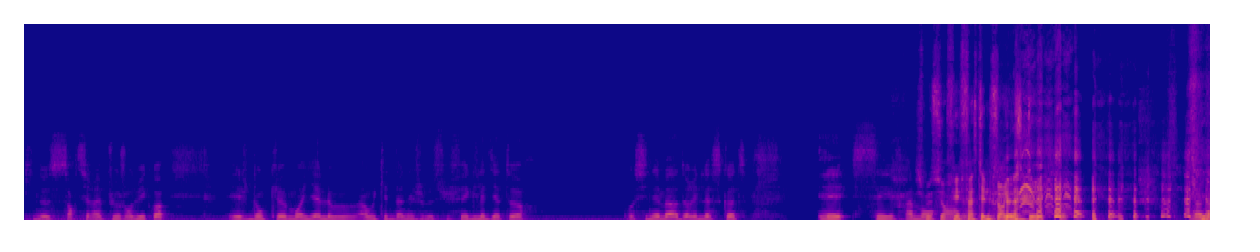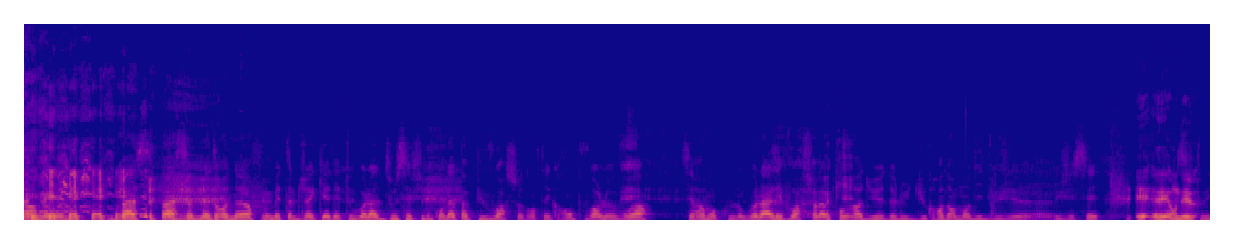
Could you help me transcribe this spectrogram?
qui ne sortirait plus aujourd'hui, quoi. Et donc, euh, moi, il y a le- un week-end dernier, je me suis fait Gladiator au cinéma de Ridley Scott. Et c'est vraiment. Je me suis enfin, refait Fast and Furious 2. Non, non, mais il passe, il passe Blade Runner, Full Metal Jacket et tout. Voilà, tous ces films qu'on n'a pas pu voir sur grand écran, pouvoir le voir, c'est vraiment cool. Donc voilà, allez voir sur la Ok. programme du, de l'U- du Grand Normandie de l'UGC. Et, et voilà, on est, tous les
